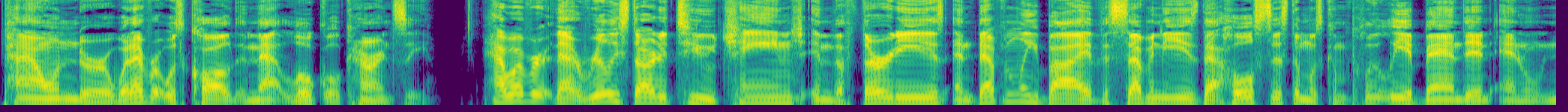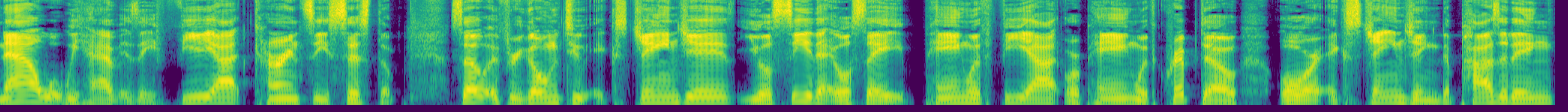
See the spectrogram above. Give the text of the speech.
pound or whatever it was called in that local currency. However, that really started to change in the 30s and definitely by the 70s, that whole system was completely abandoned. And now what we have is a fiat currency system. So if you're going to exchanges, you'll see that it will say paying with fiat or paying with crypto or exchanging, depositing,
